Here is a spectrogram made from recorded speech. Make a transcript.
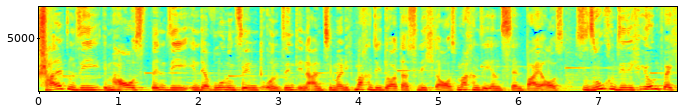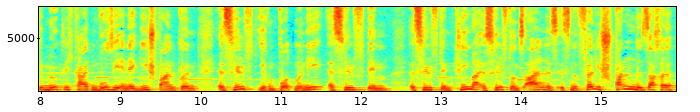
Schalten Sie im Haus, wenn Sie in der Wohnung sind und sind in einem Zimmer nicht, machen Sie dort das Licht aus, machen Sie Ihren Standby aus, suchen Sie sich irgendwelche Möglichkeiten, wo Sie Energie sparen können. Es hilft Ihrem Portemonnaie, es hilft dem, es hilft dem Klima, es hilft uns allen. Es ist eine völlig spannende Sache.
